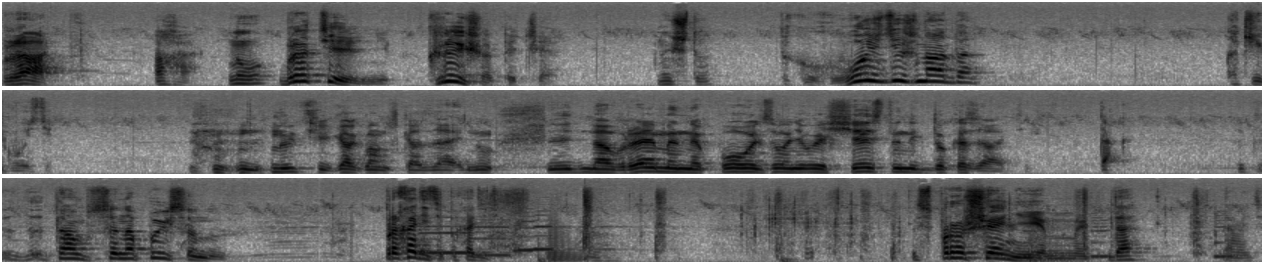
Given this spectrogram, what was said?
Брат. Ага. Ну? Брательник. Криша тече. Ну и что? Так гвозді ж надо. Какие гвозди? Ну, чи як вам сказати, ну, на временне пользование вещественных доказательств. Так. Там все написано. Проходите, проходите. З прошенням ми. Да, давайте.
